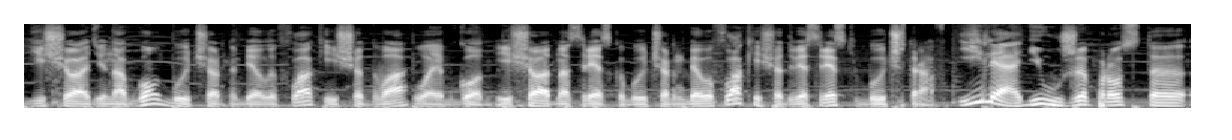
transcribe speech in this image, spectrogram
еще один обгон будет черно-белый флаг, еще два, обгон, еще одна срезка будет черно-белый флаг, еще две срезки будет штраф. Или они уже просто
